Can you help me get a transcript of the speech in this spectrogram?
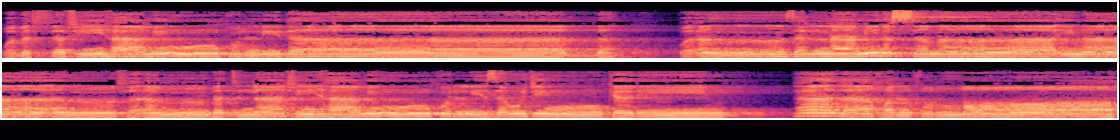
وبث فيها من كل دابة وأنزلنا من السماء ماء فأنبتنا فيها من كل زوج كريم هذا خلق الله؟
